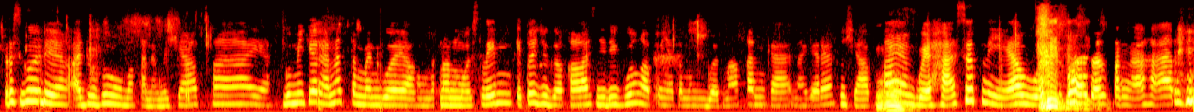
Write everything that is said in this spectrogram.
Terus gue ada yang, aduh gue mau makan sama siapa ya? Gue mikir karena temen gue yang non muslim itu juga kelas, jadi gue nggak punya temen buat makan kan. Akhirnya tuh siapa Hmm. yang gue hasut nih ya buat puasa setengah hari?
